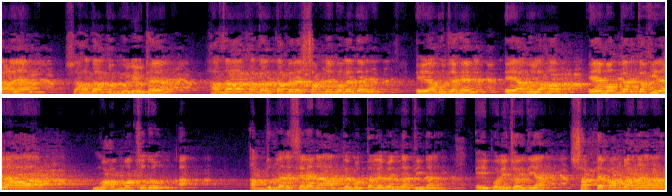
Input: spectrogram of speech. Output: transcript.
দাঁড়ায়া শাহাদা অঙ্গুলি উঠায়া হাজার হাজার কাফেরের সামনে বলে দেয়, এ আবু জাহেল, এ আবু লাহাব, এ মক্কার কাফিরেরা, মোহাম্মদ শুধু আ- আবদুল্লাহ ছেলে না, আব্দুল মোত্তালেবের নাতি না। এই পরিচয় দিয়া সারতে পারবা না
